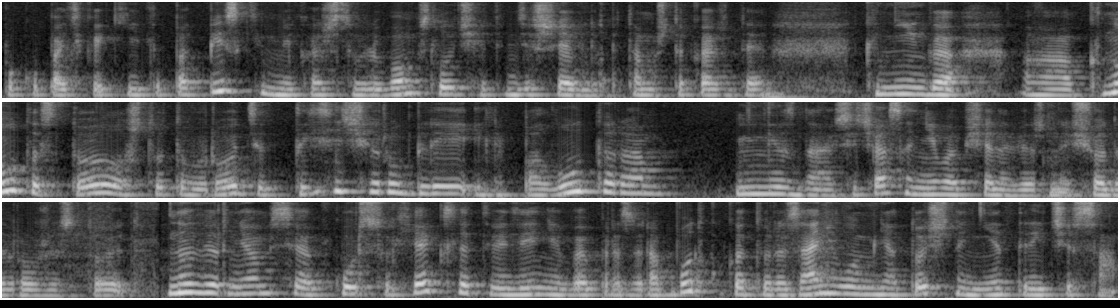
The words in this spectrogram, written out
покупать какие-то подписки, мне кажется, в любом случае это дешевле, потому что каждая книга а, кнута стоила что-то вроде тысячи рублей или полутора, не знаю, сейчас они вообще, наверное, еще дороже стоят. Но вернемся к курсу Hexlet введение веб-разработку, который занял у меня точно не 3 часа.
